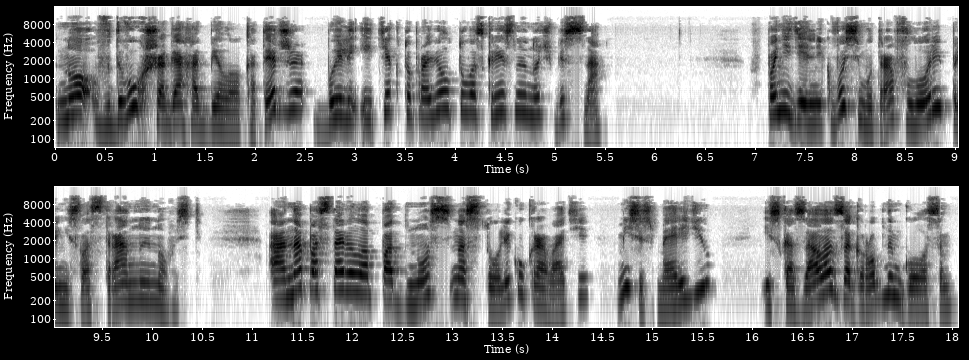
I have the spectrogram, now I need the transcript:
Но в двух шагах от белого коттеджа были и те, кто провел ту воскресную ночь без сна. В понедельник в восемь утра Флори принесла странную новость. Она поставила поднос на столик у кровати миссис Мэридью и сказала загробным голосом.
